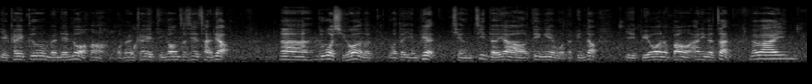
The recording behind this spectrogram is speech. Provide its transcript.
也可以跟我们联络哈，我们可以提供这些材料。那如果喜欢我的我的影片，请记得要订阅我的频道，也别忘了帮我按一个赞，拜拜。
